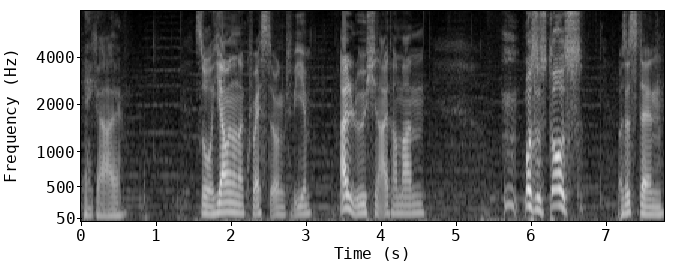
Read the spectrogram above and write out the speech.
Egal. So, hier haben wir noch eine Quest irgendwie. Hallöchen, alter Mann. Was ist das? Was ist denn?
